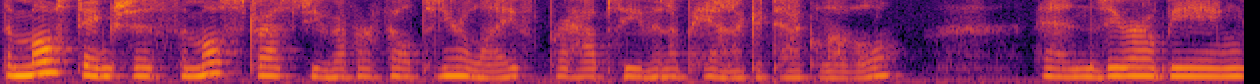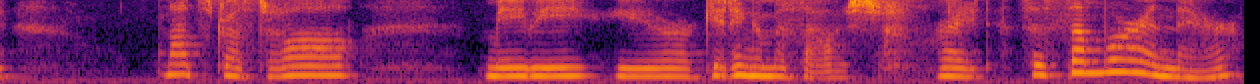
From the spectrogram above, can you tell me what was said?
the most anxious, the most stressed you've ever felt in your life, perhaps even a panic attack level, and 0 being not stressed at all. Maybe you're getting a massage, right? So, somewhere in there,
